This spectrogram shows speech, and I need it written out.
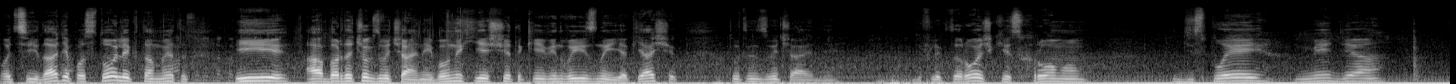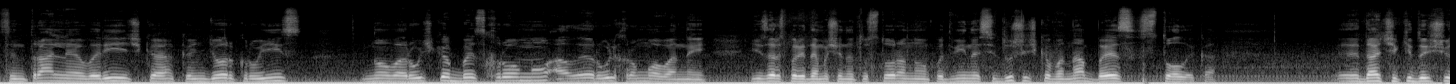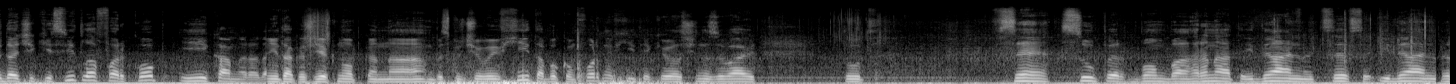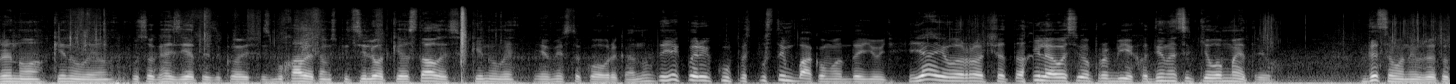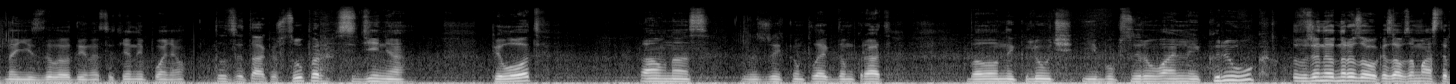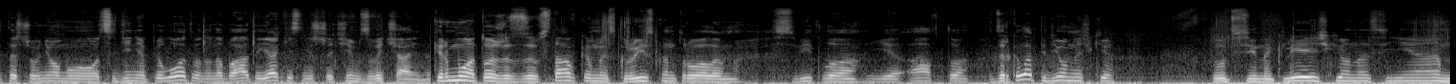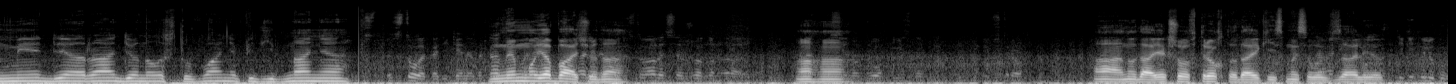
Оці, да, типу столик там. этот. І, а бардачок звичайний, бо в них є ще такий він виїзний, як ящик. Тут він звичайний. Дефлекторочки з хромом, дисплей, медіа, центральна аварійка, кондьор, круїз, нова ручка без хрому, але руль хромований. І зараз перейдемо ще на ту сторону. Подвійна сідушечка, вона без столика. Е, Датчики дощу, датчики світла, фаркоп і камера. І також є кнопка на безключовий вхід або комфортний вхід, як його ще називають. Тут все супер, бомба, гранати, ідеально, це все ідеально. Рено кинули кусок газети з якоїсь, збухали там з-під сільотки осталось, кинули і вмісто коврика. Ну, як перекупи, з пустим баком віддають. Я його рот читав. Біля ось його пробіг 11 кілометрів. Де це вони вже тут наїздили 11, я не зрозумів. Тут це також супер. Сидіння пілот. Там в нас лежить комплект домкрат, балонний ключ і буксирувальний крюк. Вже неодноразово казав за мастер те, що в ньому сидіння пілот, воно набагато якісніше, ніж звичайне. Кермо теж з вставками, з круїз-контролем, світло, є авто. Дзеркала підйомнички. Тут всі наклеєчки у нас є, медіа, радіо, налаштування, під'єднання. Столика тільки не заказували. Я бачу, Взагалі да. Ага. Всі на двох їздили, і в трьох. А, ну так, да, якщо втрьох, то да, який смисл взагалі. Тільки пилюку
